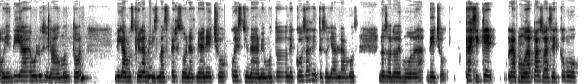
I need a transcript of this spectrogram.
Hoy en día ha evolucionado un montón. Digamos que las mismas personas me han hecho cuestionarme un montón de cosas. Entonces hoy hablamos no solo de moda, de hecho, casi que la moda pasó a ser como,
